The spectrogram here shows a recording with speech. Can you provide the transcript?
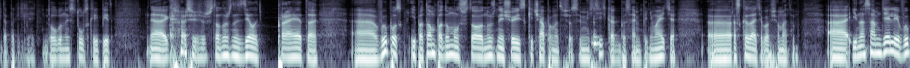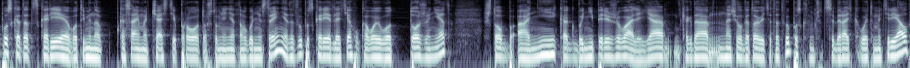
Да, блядь, долбанный стул скрипит. Э, короче, что нужно сделать про это э, выпуск, и потом подумал, что нужно еще и с кетчапом это все совместить, как бы, сами понимаете, э, рассказать обо всем этом. И на самом деле выпуск этот скорее вот именно касаемо части про то, что у меня нет новогоднего настроения, этот выпуск скорее для тех, у кого его тоже нет, чтобы они как бы не переживали. Я, когда начал готовить этот выпуск, там что-то собирать какой-то материал,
